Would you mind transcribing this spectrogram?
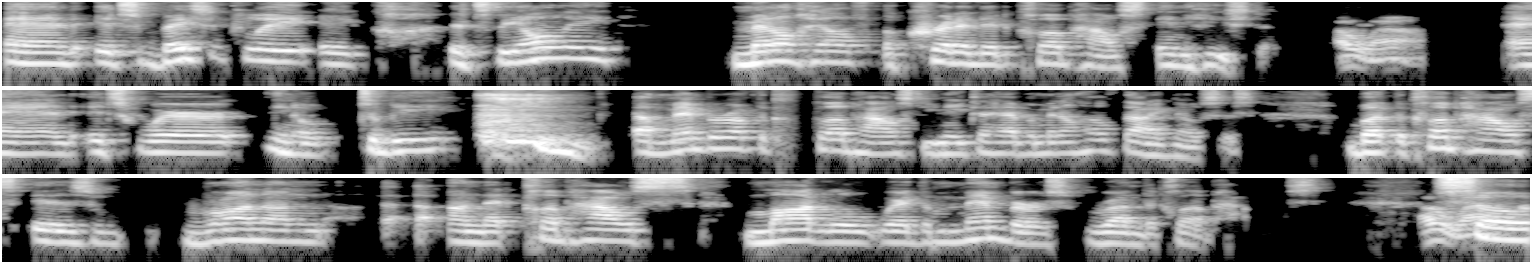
And it's basically a it's the only mental health accredited clubhouse in Houston. Oh wow and it's where you know to be a member of the clubhouse you need to have a mental health diagnosis but the clubhouse is run on uh, on that clubhouse model where the members run the clubhouse oh, wow. so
